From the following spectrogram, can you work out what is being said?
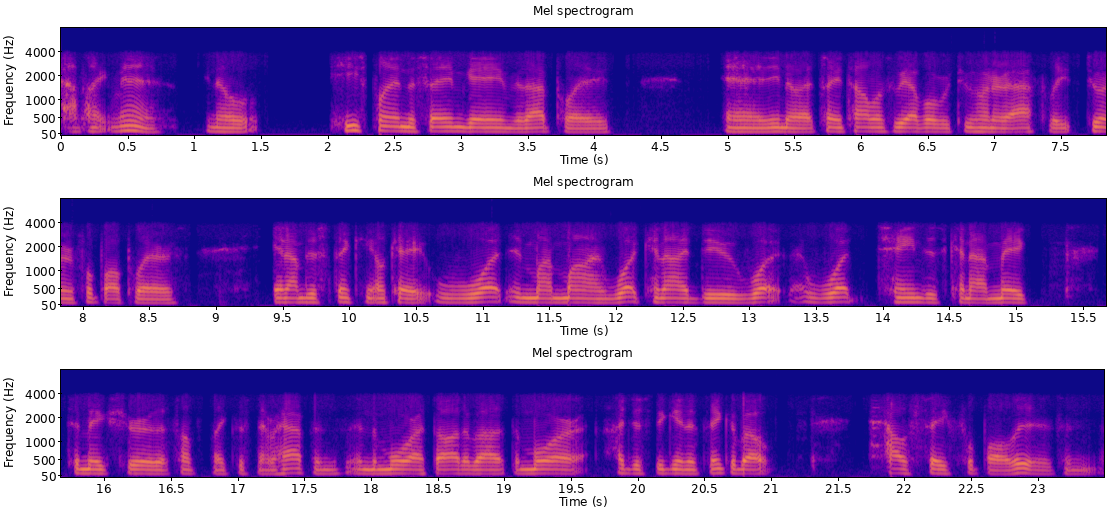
I'm like, man, you know, he's playing the same game that I played. And, you know, at St. Thomas, we have over 200 athletes, 200 football players. And I'm just thinking, okay, what in my mind, what can I do? What what changes can I make to make sure that something like this never happens? And the more I thought about it, the more I just began to think about how safe football is and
